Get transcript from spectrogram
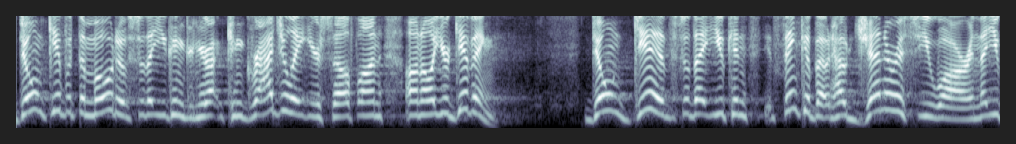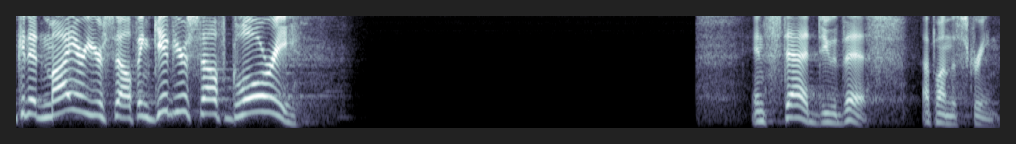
Don't give with the motive so that you can congr- congratulate yourself on, on all your giving. Don't give so that you can think about how generous you are and that you can admire yourself and give yourself glory. Instead, do this up on the screen.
